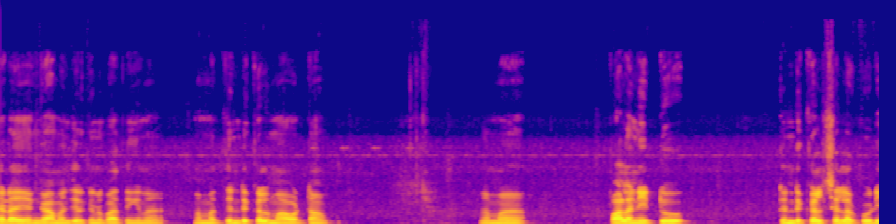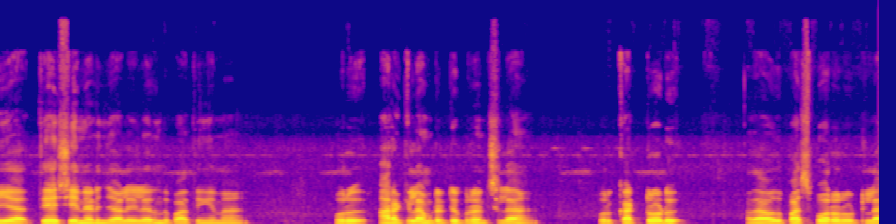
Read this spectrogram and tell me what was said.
இடம் எங்கே அமைஞ்சிருக்குன்னு பார்த்தீங்கன்னா நம்ம திண்டுக்கல் மாவட்டம் நம்ம பழனி டு திண்டுக்கல் செல்லக்கூடிய தேசிய நெடுஞ்சாலையிலேருந்து பார்த்தீங்கன்னா ஒரு அரை கிலோமீட்டர் டிஃப்ரென்ஸில் ஒரு கட்ரோடு அதாவது பஸ் போகிற ரூட்டில்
